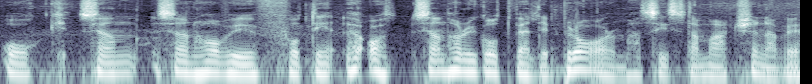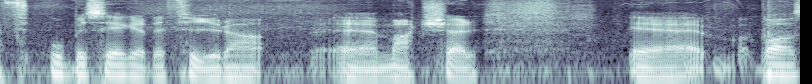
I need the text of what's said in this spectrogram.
och sen, sen har vi fått in, ja, sen har det gått väldigt bra de här sista matcherna. Vi har obesegrade fyra eh, matcher. Eh, vad,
